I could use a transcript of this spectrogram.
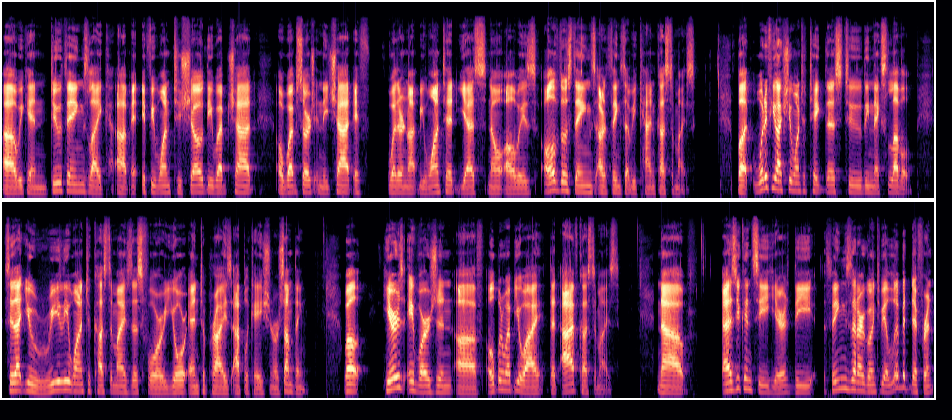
Uh, we can do things like um, if we want to show the web chat or web search in the chat, if whether or not we want it, yes, no, always. All of those things are things that we can customize. But what if you actually want to take this to the next level? Say that you really wanted to customize this for your enterprise application or something. Well, here's a version of OpenWeb UI that I've customized. Now, as you can see here, the things that are going to be a little bit different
